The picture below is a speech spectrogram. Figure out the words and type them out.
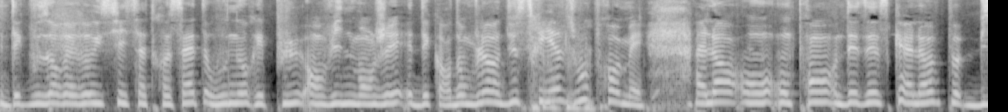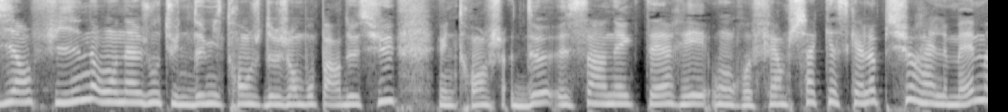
Dès que vous aurez réussi cette recette, vous n'aurez plus envie de manger des cordons bleus industriels, je vous promets. Alors, on, on prend des escalopes bien fines, on ajoute une demi-tranche de jambon par-dessus, une tranche de Saint-Nectaire et on referme chaque escalope sur elle-même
